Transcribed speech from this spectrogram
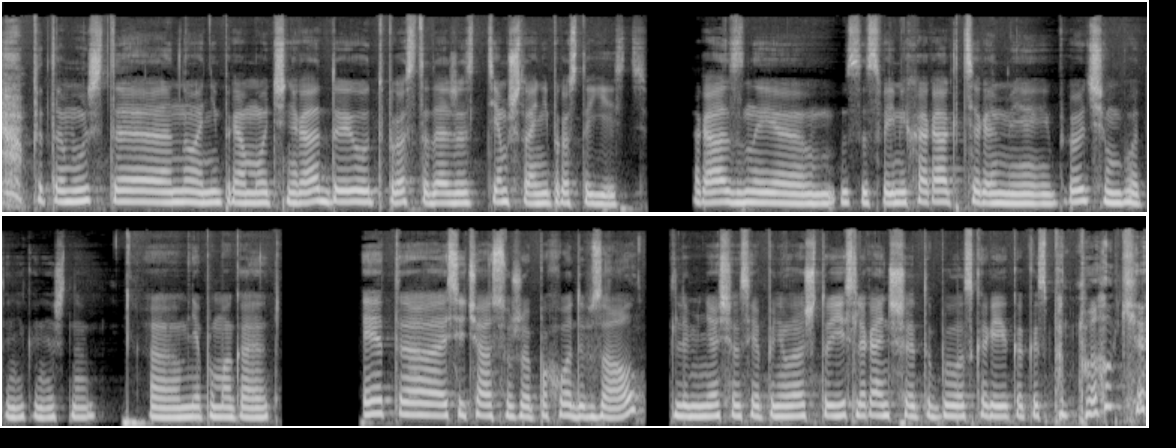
потому что, ну, они прям очень радуют просто даже тем, что они просто есть разные со своими характерами и прочим. Вот они, конечно, э, мне помогают. Это сейчас уже походы в зал. Для меня сейчас я поняла, что если раньше это было скорее как из-под палки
